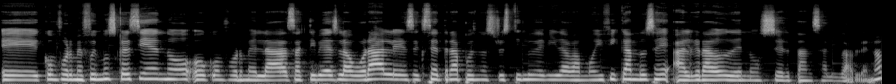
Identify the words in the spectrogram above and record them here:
eh, conforme fuimos creciendo o conforme las actividades laborales, etcétera, pues nuestro estilo de vida va modificándose al grado de no ser tan saludable, ¿no?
